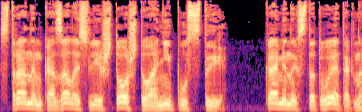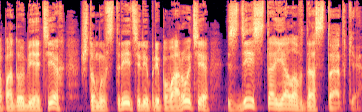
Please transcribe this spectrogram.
Странным казалось лишь то, что они пусты. Каменных статуэток, наподобие тех, что мы встретили при повороте, здесь стояло в достатке.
